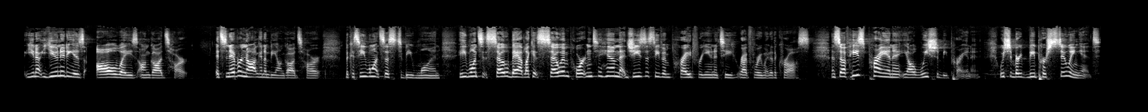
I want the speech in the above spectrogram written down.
you know, unity is always on God's heart. It's never not going to be on God's heart because He wants us to be one. He wants it so bad. Like it's so important to Him that Jesus even prayed for unity right before He went to the cross. And so if He's praying it, y'all, we should be praying it. We should be pursuing it.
